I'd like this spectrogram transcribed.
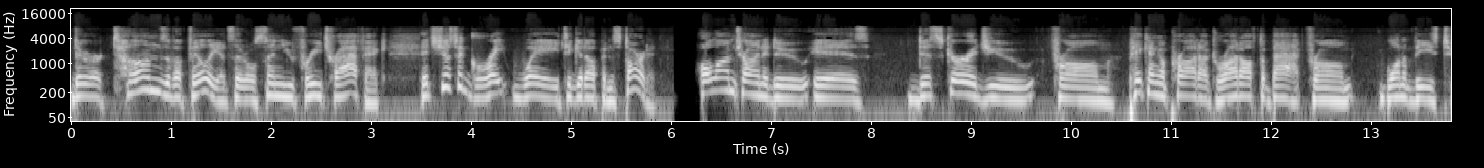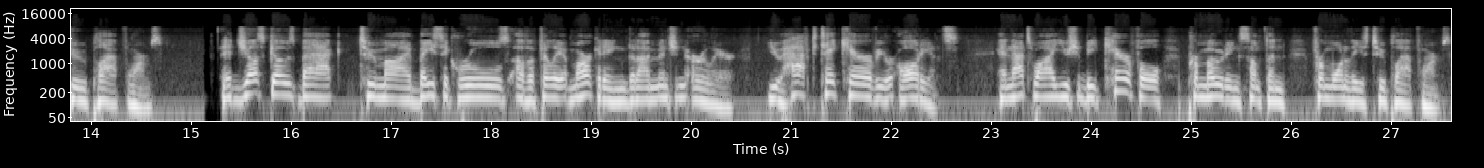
There are tons of affiliates that will send you free traffic. It's just a great way to get up and started. All I'm trying to do is discourage you from picking a product right off the bat from one of these two platforms. It just goes back to my basic rules of affiliate marketing that I mentioned earlier. You have to take care of your audience. And that's why you should be careful promoting something from one of these two platforms.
